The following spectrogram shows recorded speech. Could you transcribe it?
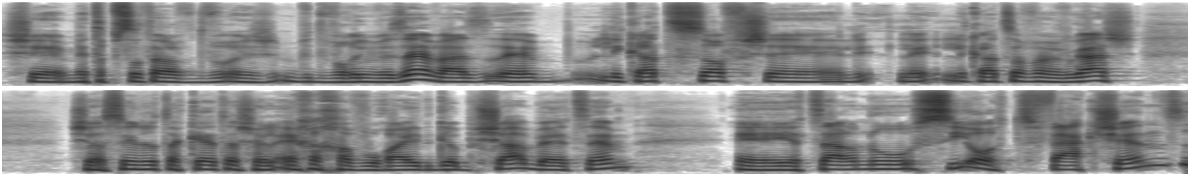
שמטפסות עליו דבורים וזה ואז אה, לקראת סוף ש... לקראת סוף המפגש שעשינו את הקטע של איך החבורה התגבשה בעצם, יצרנו סיעות, factions,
